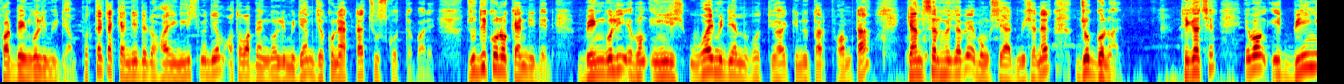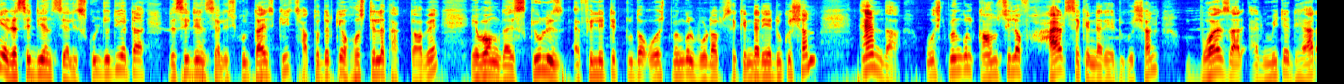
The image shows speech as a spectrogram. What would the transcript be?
for Bengali medium. প্রত্যেকটা ক্যান্ডিডেট হয় ইংলিশ মিডিয়াম অথবা বেঙ্গলি মিডিয়াম যে কোনো একটা চুজ করতে পারে। যদি কোনো ক্যান্ডিডেট বেঙ্গলি এবং ইংলিশ উভয় মিডিয়ামে ভর্তি হয়, কিন্তু তার ফর্মটা ক্যান্সেল হয়ে যাবে এবং সে অ্যাডমিশনের যোগ্য নয়। ঠিক আছে? এবং it being a residential school যদিও এটা রেসিডেন্সিয়াল স্কুল তাই কি ছাত্রদেরকে হোস্টেলে থাকতে হবে এবং the school is affiliated to the West Bengal board of secondary education and the West Bengal council of higher secondary education boys are admitted here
